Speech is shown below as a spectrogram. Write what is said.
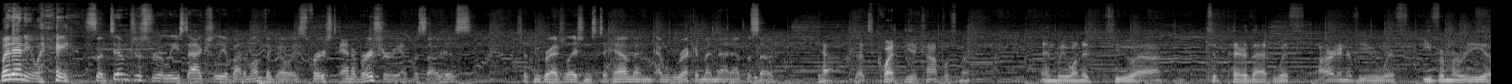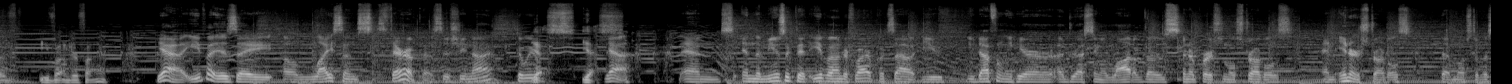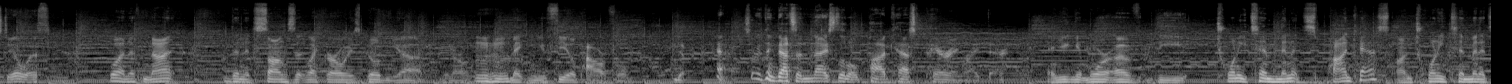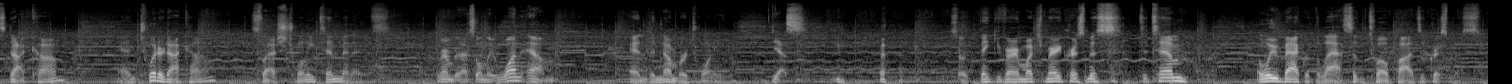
but anyway, so Tim just released actually about a month ago his first anniversary episode. His so congratulations to him, and, and we recommend that episode. Yeah, that's quite the accomplishment. And we wanted to uh, to pair that with our interview with Eva Marie of Eva Under Fire. Yeah, Eva is a, a licensed therapist, is she not? Do we? Yes, yes. Yeah. And in the music that Eva Under Fire puts out, you you definitely hear addressing a lot of those interpersonal struggles and inner struggles that most of us deal with. Well, and if not, then it's songs that like are always building you up, you know, Mhm. making you feel powerful. Yep. Yeah, so we think that's a nice little podcast pairing right there. And you can get more of the 20TIMinutes podcast on 20timinutes.com and twitter.com slash 20TIMinutes Remember, that's only one M. and the number 20. Yes. So thank you very much. Merry Christmas to Tim. And we'll be back with the last of the 12 pods of Christmas.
